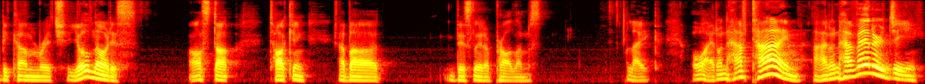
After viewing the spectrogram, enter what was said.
become rich, you'll notice I'll stop talking about these little problems. Like, oh, I don't have time. I don't have energy.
